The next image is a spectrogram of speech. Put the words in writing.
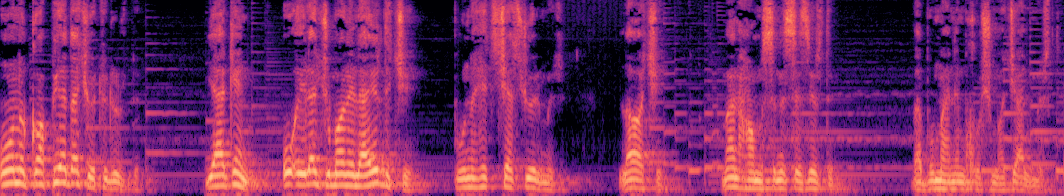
onu qapıya da götürürdü. Yəqin o elə güman eləyirdi ki, bunu heç kəs görmür. Lakin mən hamısını sezirdim və bu mənim xoşuma gəlmirdi.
